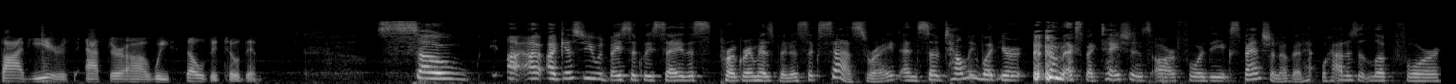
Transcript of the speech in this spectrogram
five years after uh, we sold it to them. So, I, I guess you would basically say this program has been a success, right? And so, tell me what your expectations are for the expansion of it. How, does it look for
